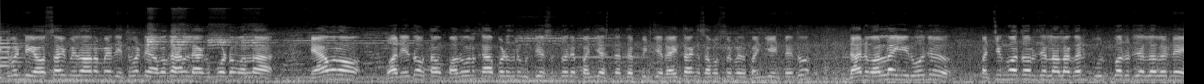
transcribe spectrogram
ఎటువంటి వ్యవసాయ విధానం మీద ఎటువంటి అవగాహన లేకపోవడం వల్ల కేవలం వారు ఏదో తమ పదవులు కాపాడుకునే ఉద్దేశంతోనే పనిచేస్తున్నారు తప్పించి రైతాంగ సమస్యల మీద పనిచేయట్లేదు. దానివల్ల ఈరోజు పశ్చిమ గోదావరి జిల్లాలో కానీ తూర్పుగోదావరి జిల్లాలోనే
